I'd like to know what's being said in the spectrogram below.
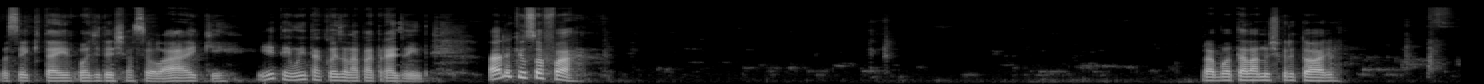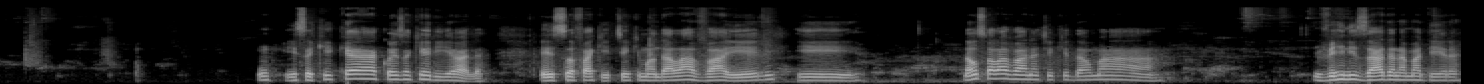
Você que tá aí pode deixar seu like. Ih, tem muita coisa lá pra trás ainda. Olha aqui o sofá. Pra botar lá no escritório. Hum, Isso aqui que é a coisa queria, olha. Esse sofá aqui tinha que mandar lavar ele e não só lavar, né? Tinha que dar uma vernizada na madeira.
